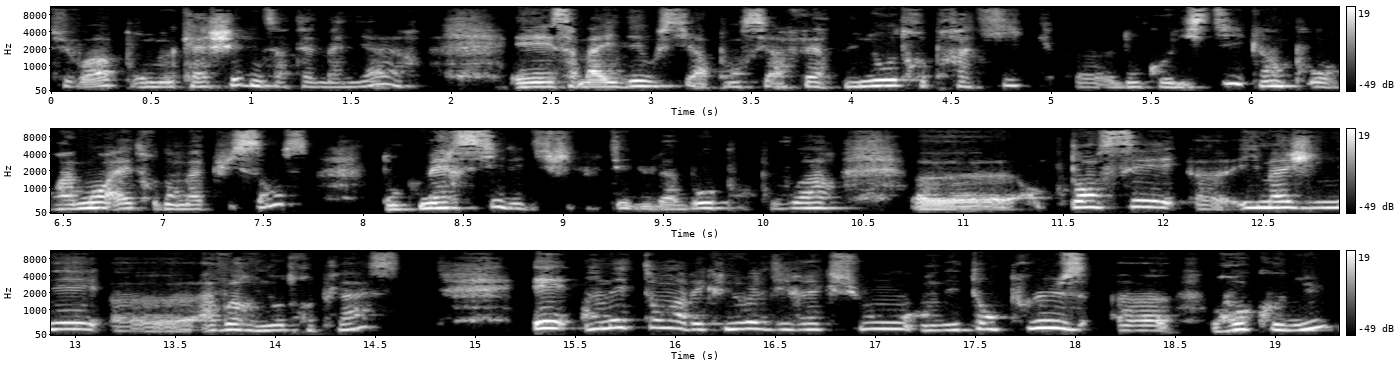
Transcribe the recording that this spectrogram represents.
tu vois, pour me cacher d'une certaine manière. Et ça m'a aidé aussi à penser à faire une autre pratique, euh, donc holistique, hein, pour vraiment être dans ma puissance. Donc merci les difficultés du labo pour pouvoir euh, penser, euh, imaginer, euh, avoir une autre place. Et en étant avec une nouvelle direction, en étant plus euh, reconnue,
